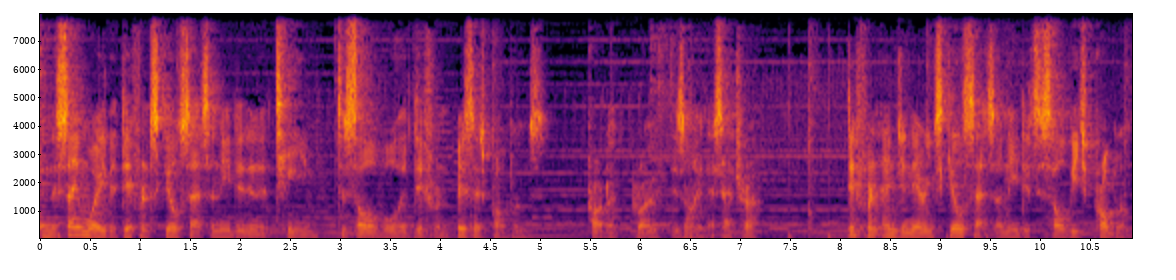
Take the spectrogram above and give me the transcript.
In the same way that different skill sets are needed in a team to solve all the different business problems, product, growth, design, etc. Different engineering skill sets are needed to solve each problem.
